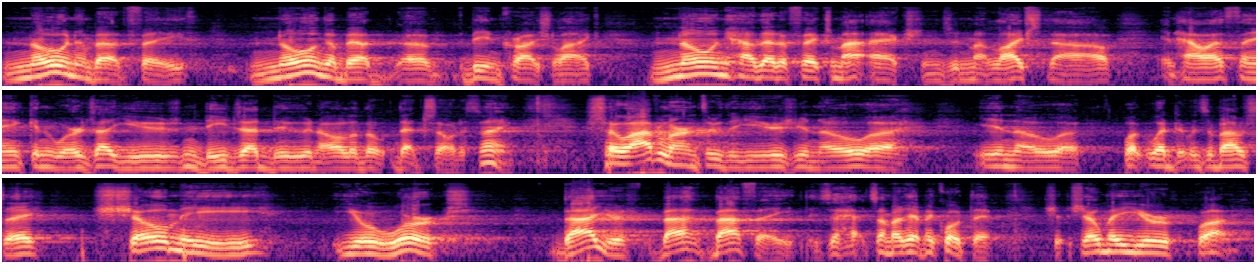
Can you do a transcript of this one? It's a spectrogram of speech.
knowing about faith, knowing about uh, being Christ-like, knowing how that affects my actions and my lifestyle and how I think and words I use and deeds I do and all of the, that sort of thing. So I've learned through the years, you know, uh, you know, uh, what, what does the Bible say? Show me your works by your by, by faith. Somebody help me quote that. Show me your what?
